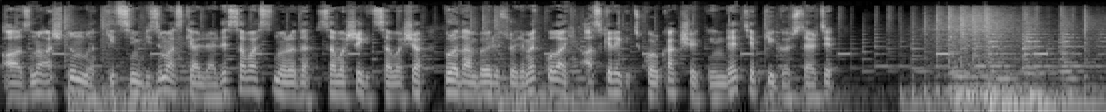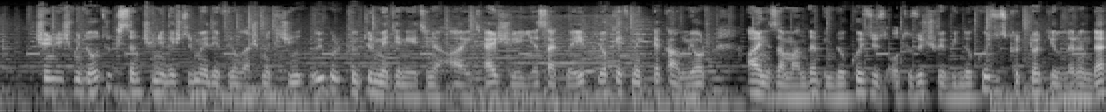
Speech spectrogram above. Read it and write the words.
ağzını açtın mı gitsin bizim askerler de savaşsın orada savaşa git savaşa buradan böyle söylemek kolay askere git korkak şeklinde tepki gösterdi. Çin rejimi Doğu Türkistan'ı Çinileştirme hedefine ulaşmak için Uygur kültür medeniyetine ait her şeyi yasaklayıp yok etmekte kalmıyor. Aynı zamanda 1933 ve 1944 yıllarında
